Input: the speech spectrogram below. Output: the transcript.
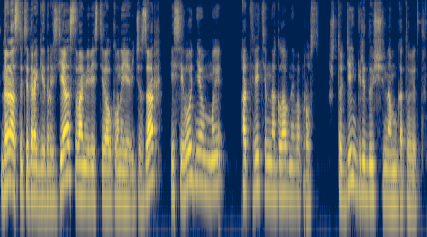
Здравствуйте, дорогие друзья! С вами Вести Волкон и я Вичезар. И сегодня мы ответим на главный вопрос, что день грядущий нам готовит.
